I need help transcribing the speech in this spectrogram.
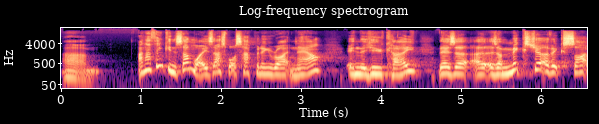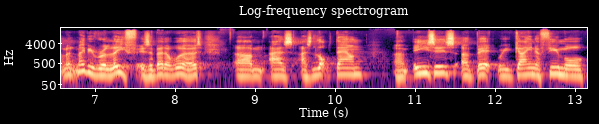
Um, and I think in some ways that's what's happening right now in the UK. There's a, a there's a mixture of excitement, maybe relief is a better word, um, as, as lockdown um, eases a bit. We gain a few more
